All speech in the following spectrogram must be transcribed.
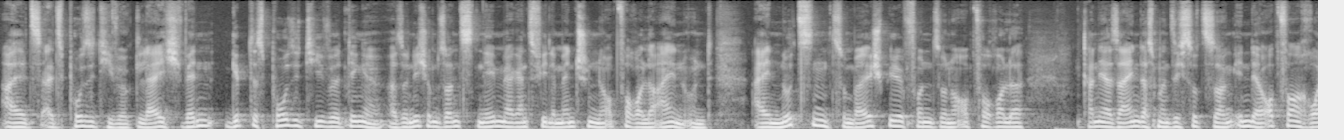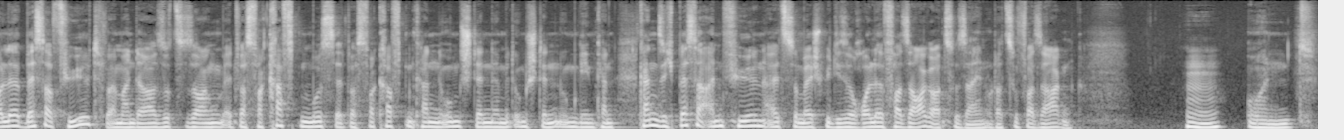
als, als positive. Gleich, wenn gibt es positive Dinge. Also nicht umsonst nehmen ja ganz viele Menschen eine Opferrolle ein. Und ein Nutzen zum Beispiel von so einer Opferrolle kann ja sein, dass man sich sozusagen in der Opferrolle besser fühlt, weil man da sozusagen etwas verkraften muss, etwas verkraften kann, Umstände mit Umständen umgehen kann. Kann sich besser anfühlen, als zum Beispiel diese Rolle Versager zu sein oder zu versagen. Hm. Und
